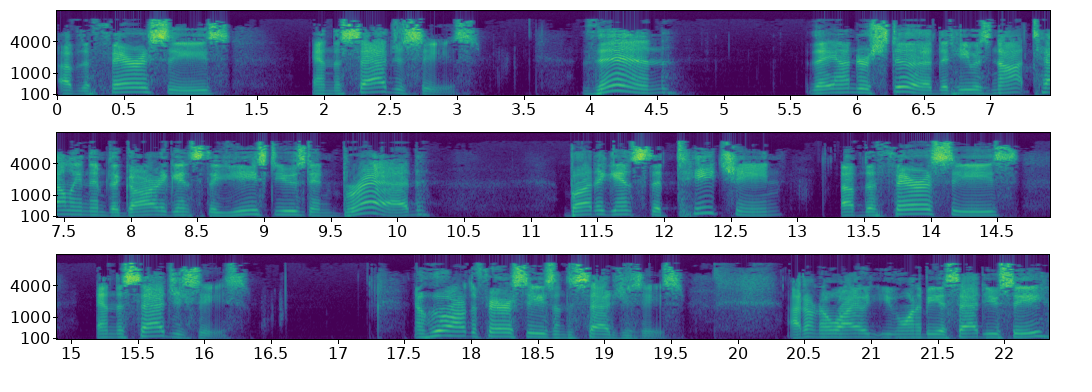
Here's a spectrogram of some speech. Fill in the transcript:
of the Pharisees and the Sadducees. Then they understood that he was not telling them to guard against the yeast used in bread, but against the teaching of the Pharisees and the Sadducees. Now, who are the Pharisees and the Sadducees? I don't know why you want to be a Sadducee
